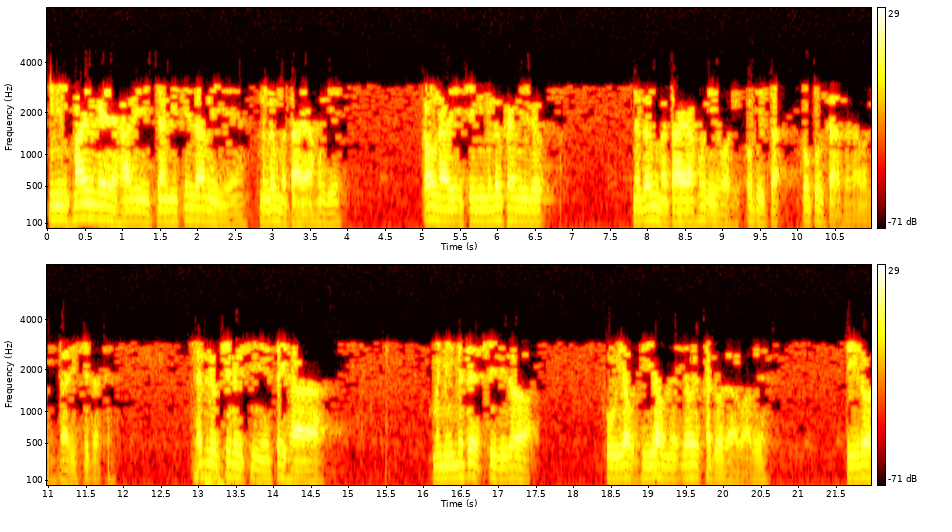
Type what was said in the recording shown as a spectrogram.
ဒီမှားယွင်းခဲ့တဲ့ဟာလေးပြန်ပြီးစဉ်းစားမိရင်နှလုံးမသားရမှုတွေ ကောင်းတာတွေအချိန်ကြီးမလုပ်ခဲ့ပြီလို့နှလုံးမသားရမှုတွေပေါ့လေဥဒိစ္စပုဂ္ဂုစ္စဆိုတာပေါ့လေဒါတွေဖြစ်တတ်တယ်အဲဒီလိုဖြစ်လို့ရှိရင်စိတ်ဟာမငြိမ်မသက်ဖြစ်ပြီးတော့ဟိုရောက်ဒီရောက်နဲ့ရောက်ရခတ်တော့တာပါပဲတည်တော့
